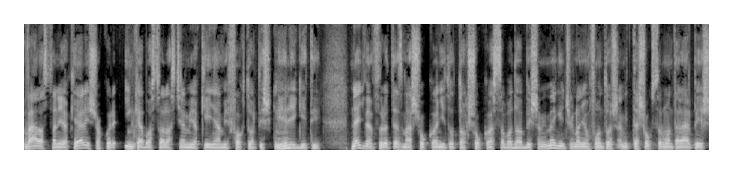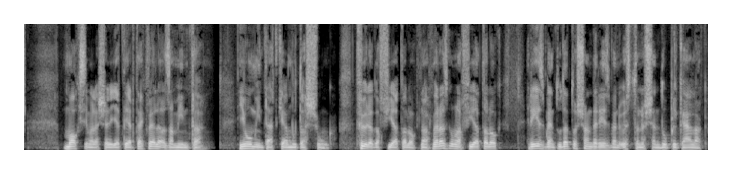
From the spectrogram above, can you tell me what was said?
választania kell, és akkor inkább azt választja, ami a kényelmi faktort is mhm. kielégíti. Uh-huh. 40 fölött ez már sokkal nyitottak, sokkal szabadabb, és ami megint csak nagyon fontos, amit te sokszor mondtál, Árp, és maximálisan egyetértek vele, az a minta. Jó mintát kell mutassunk, főleg a fiataloknak, mert azt gondolom a fiatalok részben tudatosan, de részben ösztönösen duplikálnak.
